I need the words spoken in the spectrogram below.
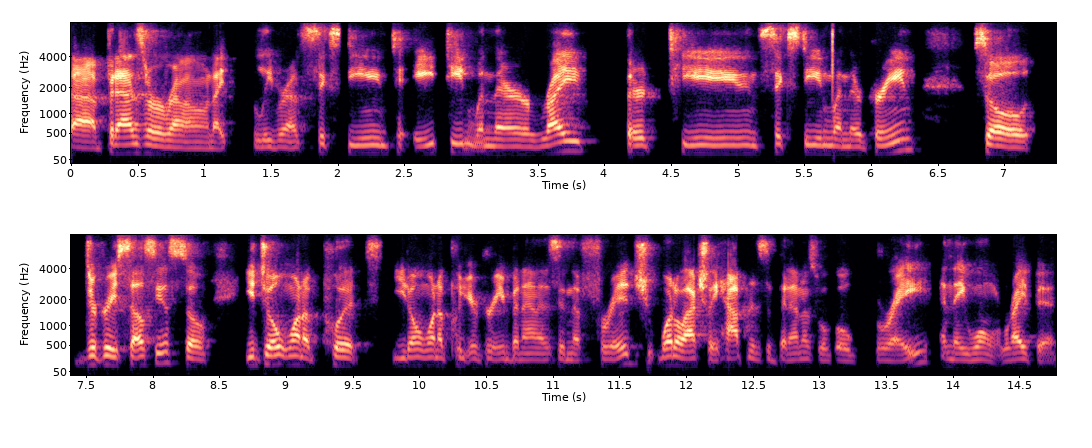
uh, bananas are around i believe around 16 to 18 when they're ripe 13, 16 when they're green. So degrees Celsius. So you don't want to put you don't want to put your green bananas in the fridge. What'll actually happen is the bananas will go gray and they won't ripen.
